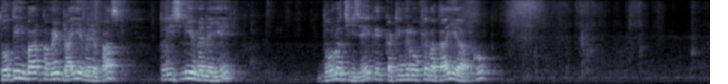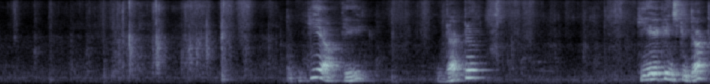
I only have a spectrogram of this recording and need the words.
दो तीन बार कमेंट आई है मेरे पास तो इसलिए मैंने ये दोनों चीज़ें कि कटिंग रोक के बताई है आपको। ये आपकी डट, ये एक इंच की डट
